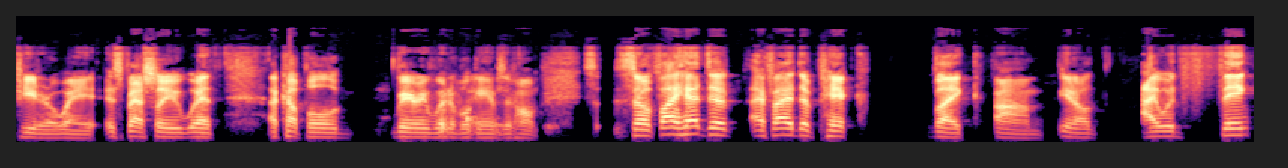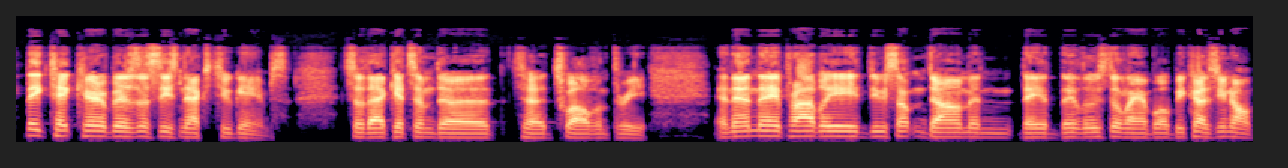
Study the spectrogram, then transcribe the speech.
peter away, especially with a couple very winnable games at home. So, so if I had to, if I had to pick, like, um, you know, I would think they take care of business these next two games. So that gets them to, to 12 and 3. And then they probably do something dumb and they, they lose to Lambeau because, you know,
